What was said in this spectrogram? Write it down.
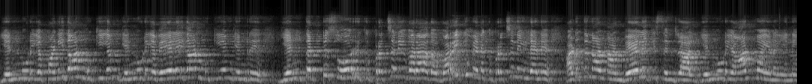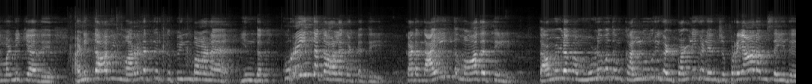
என்னுடைய பணிதான் முக்கியம் என்னுடைய வேலைதான் முக்கியம் என்று என் தட்டு சோறுக்கு பிரச்சனை வராத வரைக்கும் எனக்கு பிரச்சனை இல்லைன்னு அடுத்த நான் வேலைக்கு சென்றால் என்னுடைய ஆன்மா என என்னை மன்னிக்காது. அனிதாவின் மரணத்திற்கு பின்பான இந்த குறைந்த காலகட்டத்தில் கடந்த ஐந்து மாதத்தில் தமிழகம் முழுவதும் கல்லூரிகள் பள்ளிகள் என்று பிரயாணம் செய்து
